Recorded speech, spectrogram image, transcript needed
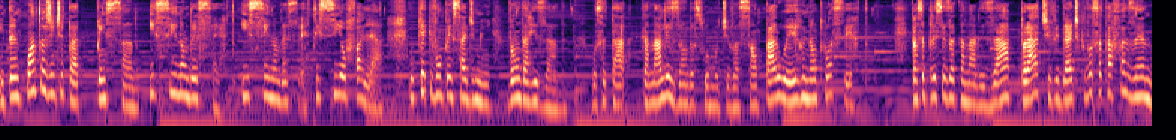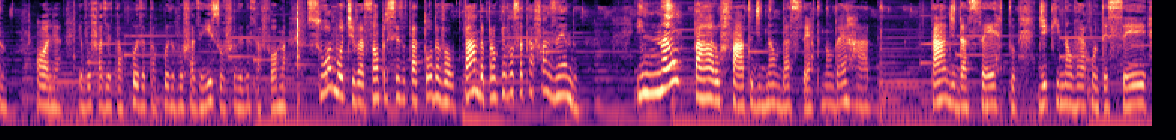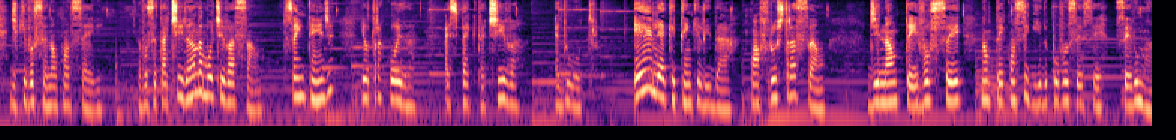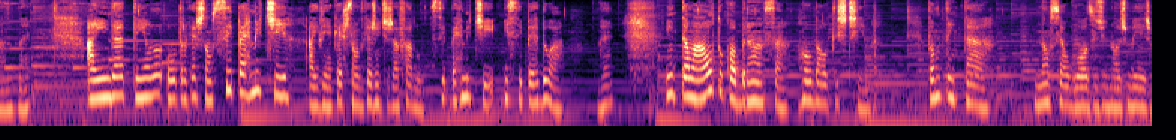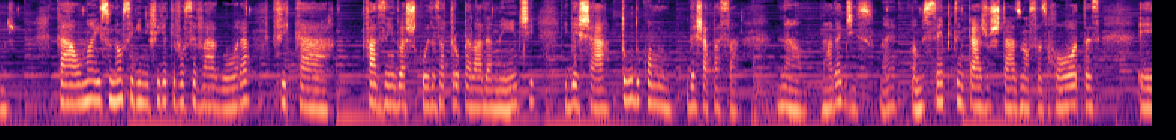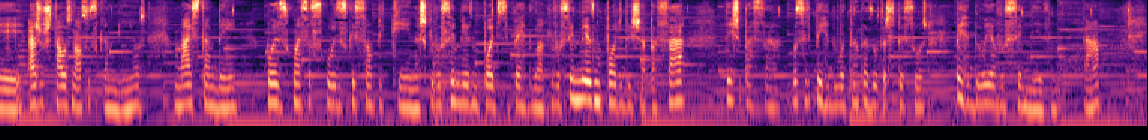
Então, enquanto a gente está pensando, e se não der certo? E se não der certo? E se eu falhar? O que é que vão pensar de mim? Vão dar risada. Você está canalizando a sua motivação para o erro e não para o acerto. Então você precisa canalizar para a atividade que você está fazendo. Olha, eu vou fazer tal coisa, tal coisa, eu vou fazer isso, vou fazer dessa forma. Sua motivação precisa estar tá toda voltada para o que você está fazendo. E não para o fato de não dar certo, não dar errado. Tá? De dar certo, de que não vai acontecer, de que você não consegue. Você tá tirando a motivação. Você entende? E outra coisa, a expectativa é do outro. Ele é que tem que lidar com a frustração de não ter você, não ter conseguido por você ser ser humano, né? Ainda tem outra questão, se permitir. Aí vem a questão do que a gente já falou, se permitir e se perdoar. Né? Então a autocobrança rouba a autoestima. Vamos tentar não ser algozes de nós mesmos. Calma, isso não significa que você vá agora ficar fazendo as coisas atropeladamente e deixar tudo como deixar passar. Não, nada disso, né? Vamos sempre tentar ajustar as nossas rotas, é, ajustar os nossos caminhos, mas também coisas com essas coisas que são pequenas, que você mesmo pode se perdoar, que você mesmo pode deixar passar, deixe passar. Você perdoa tantas outras pessoas, perdoe a você mesmo, tá?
